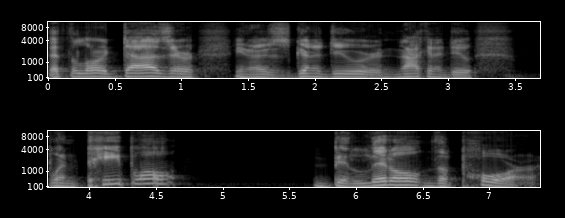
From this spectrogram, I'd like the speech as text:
that the Lord does or, you know, is going to do or not going to do. When people belittle the poor,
